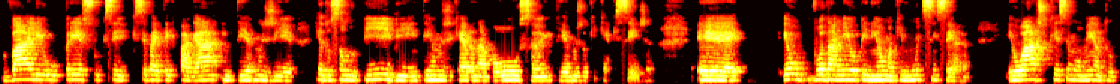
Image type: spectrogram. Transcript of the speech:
vale o preço que você, que vai ter que pagar em termos de redução do PIB, em termos de queda na bolsa, em termos do que quer que seja. É, eu vou dar minha opinião aqui muito sincera. Eu acho que esse momento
